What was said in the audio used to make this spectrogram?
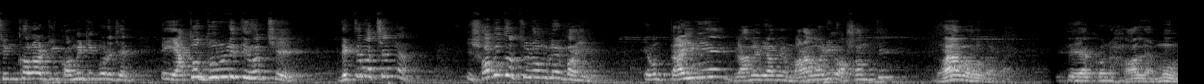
শৃঙ্খলার কি কমিটি করেছেন? এই এত দুর্নীতি হচ্ছে, দেখতে পাচ্ছেন না? এই সবই তো তৃণমূলের বাহিনী। এবং তাই নিয়ে গ্রামে গ্রামে মারামারি, অশান্তি, ভয়াবহ ব্যাপার। এখন হাল এমন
